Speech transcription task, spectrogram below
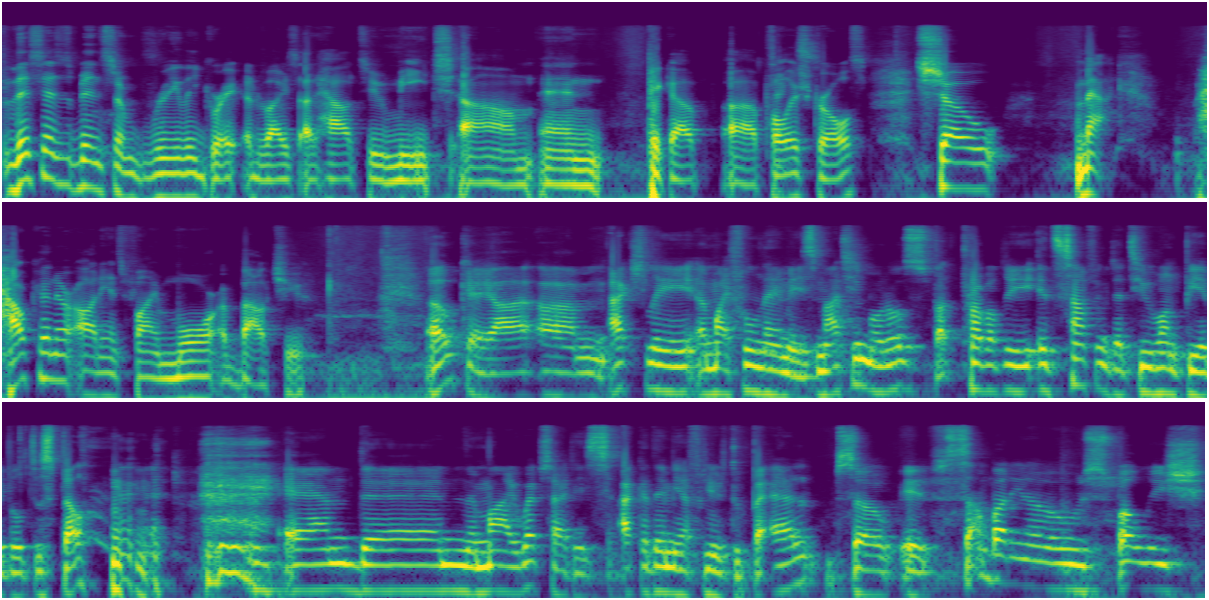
This has been some really great advice on how to meet um, and pick up uh, Polish girls. So, Mac, how can our audience find more about you? Okay, uh, um, actually, uh, my full name is Maciej Moros, but probably it's something that you won't be able to spell. and um, my website is akademiaflirtu.pl. So if somebody knows Polish,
